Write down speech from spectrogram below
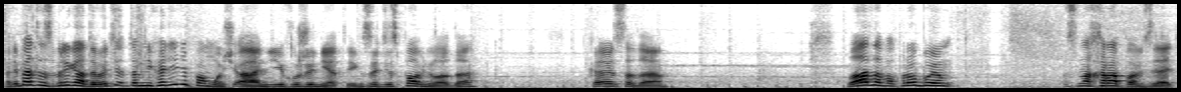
Ребята с бригады, вы там не хотите помочь? А, их уже нет. Их задиспавнило, да? Кажется, да. Ладно, попробуем с нахрапа взять.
